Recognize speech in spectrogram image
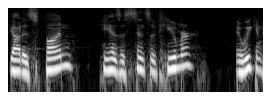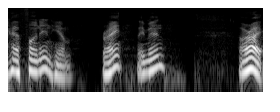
God is fun. He has a sense of humor and we can have fun in Him, right? Amen? All right.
